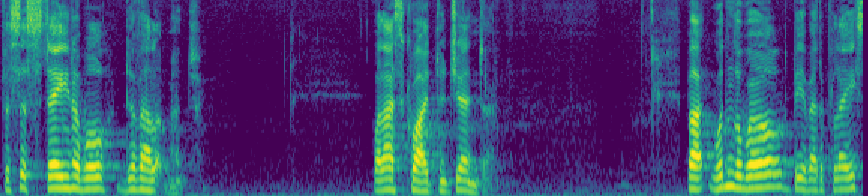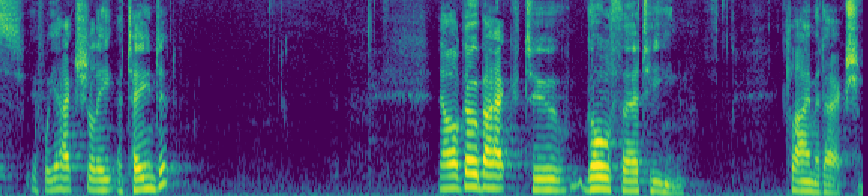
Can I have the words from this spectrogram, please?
for sustainable development. Well, that's quite an agenda. But wouldn't the world be a better place if we actually attained it? Now I'll go back to goal 13 climate action.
